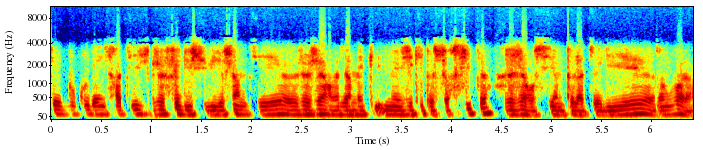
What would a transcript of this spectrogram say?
fais beaucoup d'administratifs. Je fais du suivi de chantier. Euh, je gère, on va dire, mes, mes équipes sur site. Je gère aussi un peu l'atelier. donc voilà.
